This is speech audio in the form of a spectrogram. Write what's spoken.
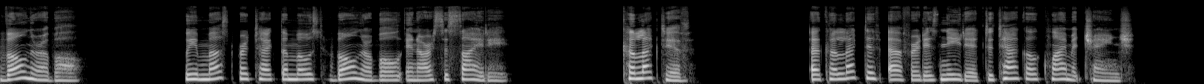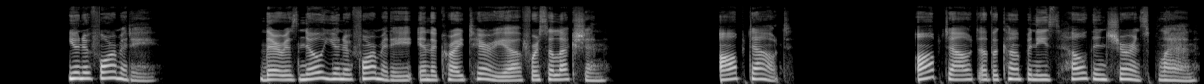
Vulnerable. We must protect the most vulnerable in our society. Collective. A collective effort is needed to tackle climate change. Uniformity. There is no uniformity in the criteria for selection. Opt out. Opt out of the company's health insurance plan.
